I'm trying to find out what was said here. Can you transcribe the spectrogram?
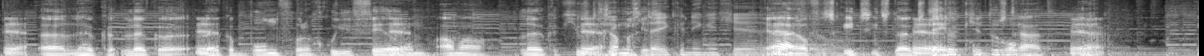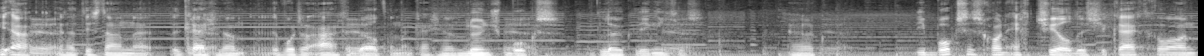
Ja. eh, leuke, leuke, Ja. leuke bon voor een goede film. Allemaal leuke, cute Ja. Dingetjes. tekeningetje. Ja, en of als iets, iets leuks Ja. tegenkomt Stukje op erop. straat. Ja. Ja. Ja, Ja. en het is dan, eh, dan krijg je dan, er wordt dan aangebeld en dan krijg je een lunchbox met leuke dingetjes. En die box is gewoon echt chill. Dus je krijgt gewoon,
